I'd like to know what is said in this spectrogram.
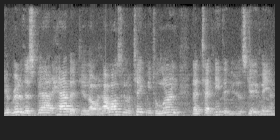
get rid of this bad habit, you know, and how long is it going to take me to learn that technique that you just gave me? And,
